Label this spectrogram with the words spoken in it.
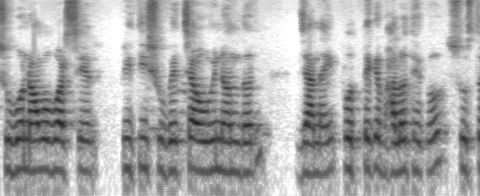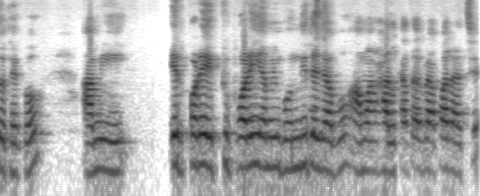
শুভ নববর্ষের প্রীতি, শুভেচ্ছা অভিনন্দন জানাই। প্রত্যেকে ভালো থেকো, সুস্থ থেকো। আমি এরপরে একটু পরেই আমি মন্দিরে যাব। আমার হালখাতার ব্যাপার আছে।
